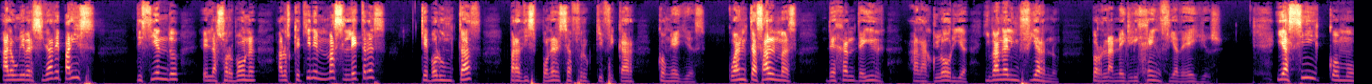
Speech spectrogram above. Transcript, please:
a la Universidad de París, diciendo en la Sorbona a los que tienen más letras que voluntad para disponerse a fructificar con ellas. ¿Cuántas almas dejan de ir a la gloria y van al infierno por la negligencia de ellos? Y así como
